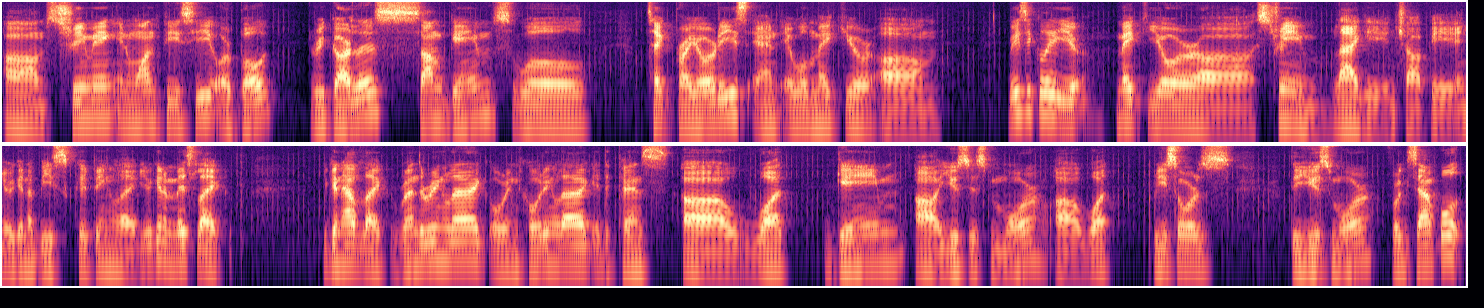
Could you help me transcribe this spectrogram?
um, streaming in one PC or both, regardless, some games will take priorities and it will make your um, basically your make your uh, stream laggy and choppy and you're gonna be skipping like you're gonna miss like you can have like rendering lag or encoding lag. It depends uh what game uh uses more uh what resource they use more. For example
